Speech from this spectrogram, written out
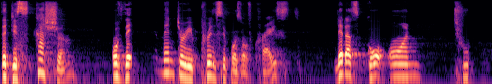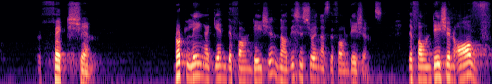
the discussion of the elementary principles of Christ, let us go on to perfection. Not laying again the foundation. Now, this is showing us the foundations. The foundation of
